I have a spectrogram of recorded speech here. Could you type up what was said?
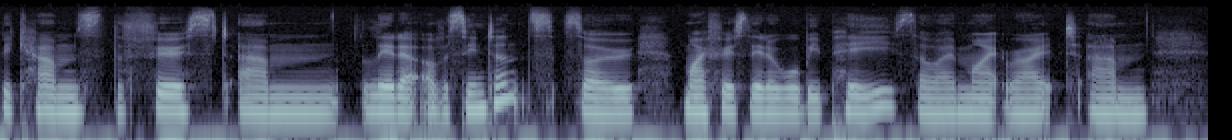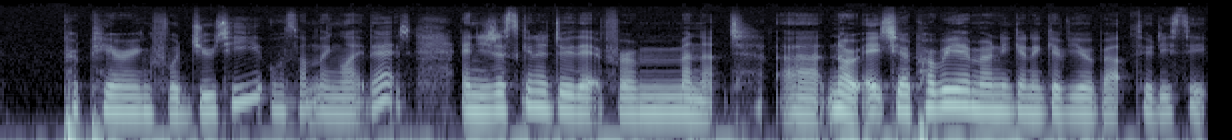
becomes the first um, letter of a sentence. So, my first letter will be P, so I might write. Um, preparing for duty or something like that. And you're just going to do that for a minute. Uh, no, actually, I probably am only going to give you about 30 seconds.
